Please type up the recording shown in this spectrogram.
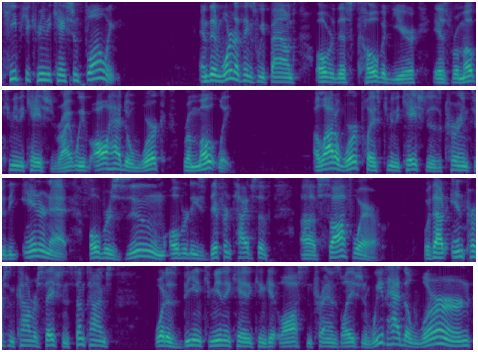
keep your communication flowing. And then one of the things we found over this COVID year is remote communication, right? We've all had to work remotely. A lot of workplace communication is occurring through the internet, over Zoom, over these different types of, of software without in person conversations. Sometimes what is being communicated can get lost in translation. We've had to learn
